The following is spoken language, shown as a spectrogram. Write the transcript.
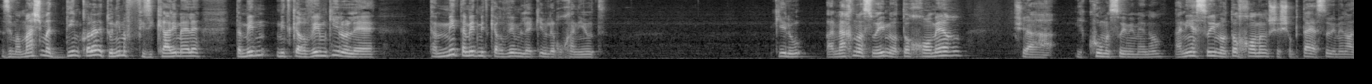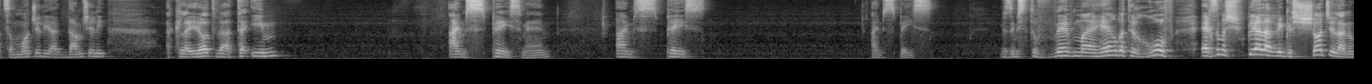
זה ממש מדהים, כל הנתונים הפיזיקליים האלה תמיד מתקרבים כאילו ל... תמיד תמיד מתקרבים כאילו לרוחניות. כאילו, אנחנו עשויים מאותו חומר שהיקום עשוי ממנו. אני עשוי מאותו חומר ששבתאי עשוי ממנו, העצמות שלי, הדם שלי, הכליות והתאים. I'm space, man. I'm space. I'm space. וזה מסתובב מהר בטירוף. איך זה משפיע על הרגשות שלנו?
